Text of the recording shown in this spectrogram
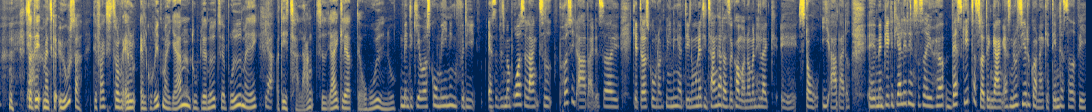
så det, man skal øve sig. Det er faktisk sådan nogle algoritmer i hjernen, du bliver nødt til at bryde med, ikke? Ja. Og det tager lang tid. Jeg har ikke lært det overhovedet endnu. Men det giver jo også god mening, fordi altså, hvis man bruger så lang tid på sit arbejde, så øh, giver det også god nok mening, at det er nogle af de tanker, der så kommer, når man heller ikke øh, står i arbejdet. Øh, men Birgit, jeg er lidt interesseret i at høre, hvad skete der så dengang? Altså nu siger du godt nok, at dem, der sad ved,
